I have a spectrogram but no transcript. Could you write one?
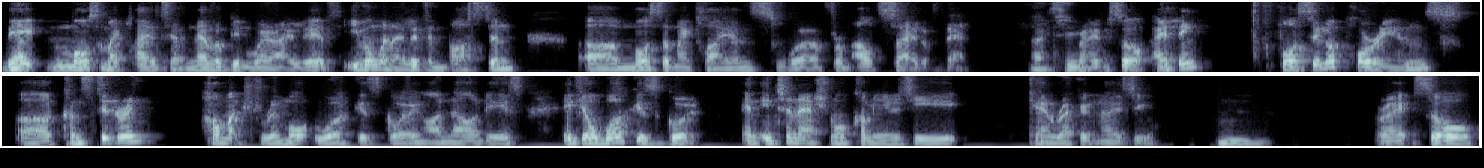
They most of my clients have never been where I live. Even when I lived in Boston, uh, most of my clients were from outside of that I see. right? So I think for Singaporeans, uh, considering how much remote work is going on nowadays, if your work is good, an international community can recognize you, Mm. right? So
